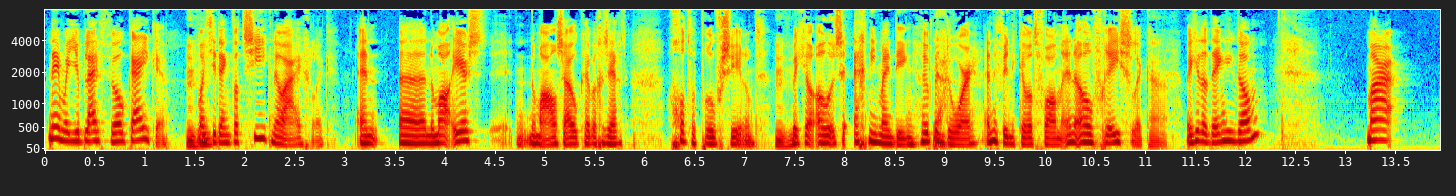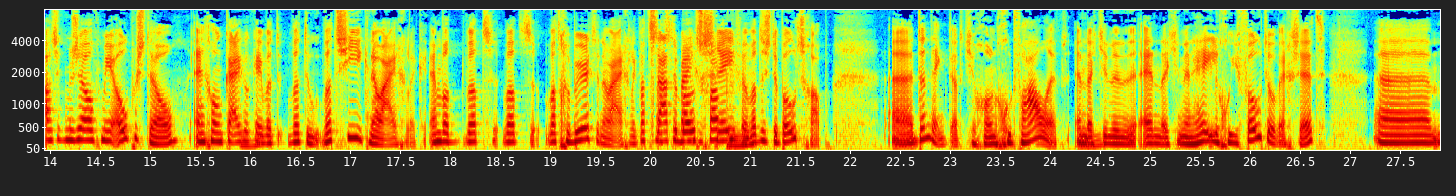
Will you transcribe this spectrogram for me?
Nee, maar je blijft wel kijken. Mhm. Want je denkt, wat zie ik nou eigenlijk? En normaal eerst, normaal zou ik hebben gezegd, god wat provocerend. Mhm. Weet je, oh, is echt niet mijn ding. Hup en door. En dan vind ik er wat van. En oh, vreselijk. Weet je, dat denk ik dan. Maar als ik mezelf meer openstel en gewoon kijk, Mhm. oké, wat, wat, doe, wat zie ik nou eigenlijk? En wat, wat, wat, wat gebeurt er nou eigenlijk? Wat staat erbij boodschap? geschreven? Mhm. Wat is de boodschap? Eh, dan denk ik dat je gewoon een goed verhaal hebt. En, dat, je Mhm. een, en dat je een hele goede foto wegzet. ehm,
